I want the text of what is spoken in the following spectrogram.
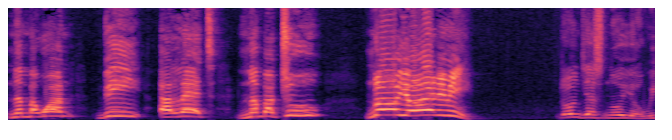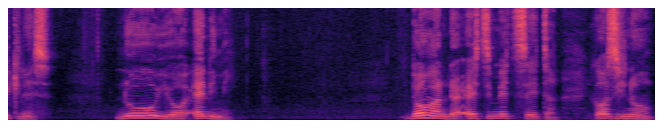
Number one, be alert. Number two, know your enemy. Don't just know your weakness, know your enemy. Don't underestimate Satan because you know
